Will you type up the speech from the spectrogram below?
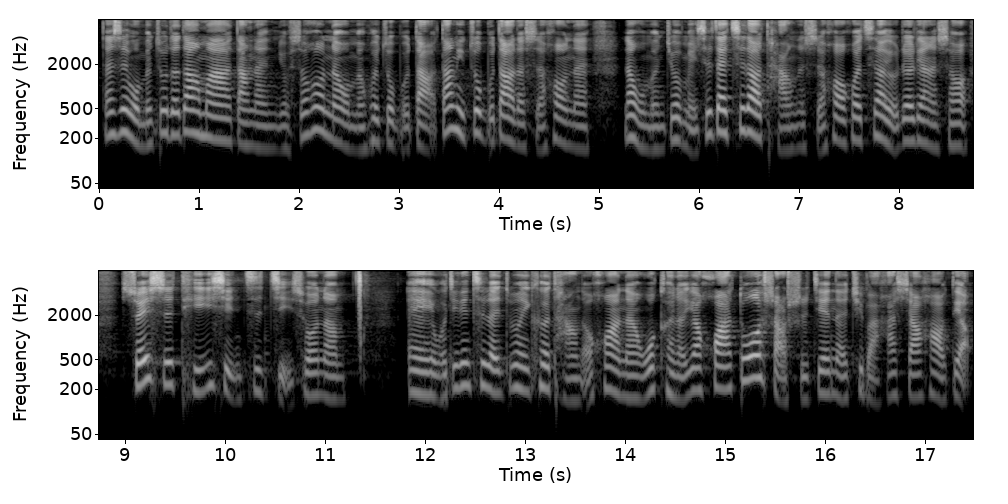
但是我们做得到吗？当然，有时候呢我们会做不到。当你做不到的时候呢，那我们就每次在吃到糖的时候，或吃到有热量的时候，随时提醒自己说呢。哎，我今天吃了这么一颗糖的话呢，我可能要花多少时间呢去把它消耗掉？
